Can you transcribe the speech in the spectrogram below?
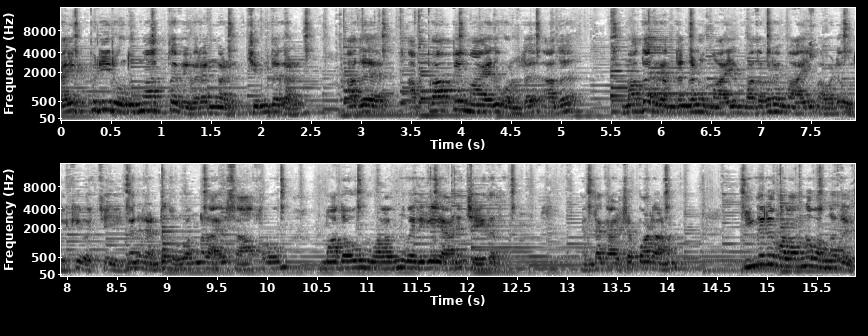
കൈപ്പിടിയിൽ ഒതുങ്ങാത്ത വിവരങ്ങൾ ചിന്തകൾ അത് അപ്രാപ്യമായതുകൊണ്ട് അത് മതഗ്രന്ഥങ്ങളുമായും മതപരമായും അവിടെ ഒരുക്കി വെച്ച് ഇങ്ങനെ രണ്ട് ധ്രുവങ്ങളായി ശാസ്ത്രവും മതവും വളർന്നു വരികയാണ് ചെയ്തത്. എന്റെ കാഴ്ചപ്പാടാണ്. ഇങ്ങനെ വളർന്നു വന്നതിൽ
